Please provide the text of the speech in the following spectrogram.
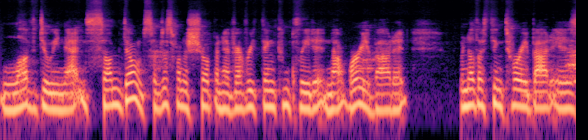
love doing that and some don't. Some just want to show up and have everything completed and not worry about it. Another thing to worry about is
